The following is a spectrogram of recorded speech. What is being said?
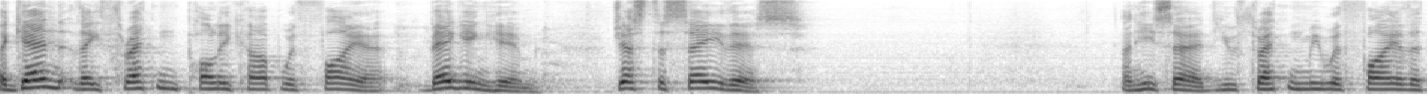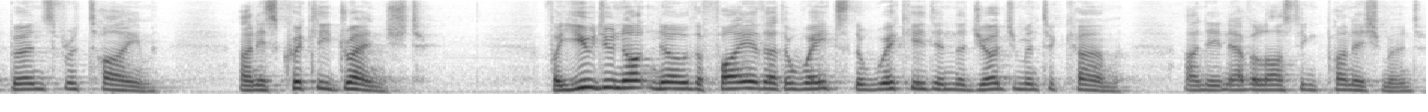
Again, they threatened Polycarp with fire, begging him just to say this. And he said, You threaten me with fire that burns for a time and is quickly drenched. For you do not know the fire that awaits the wicked in the judgment to come and in everlasting punishment.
